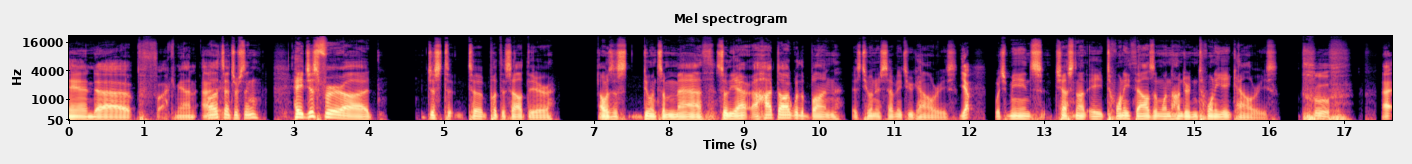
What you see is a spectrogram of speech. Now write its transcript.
and uh, fuck, man, I- Oh, that's interesting. Hey, just for uh, just to, to put this out there, I was just doing some math. So the a hot dog with a bun is 272 calories. Yep. Which means Chestnut ate 20,128 calories. Phew. I,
